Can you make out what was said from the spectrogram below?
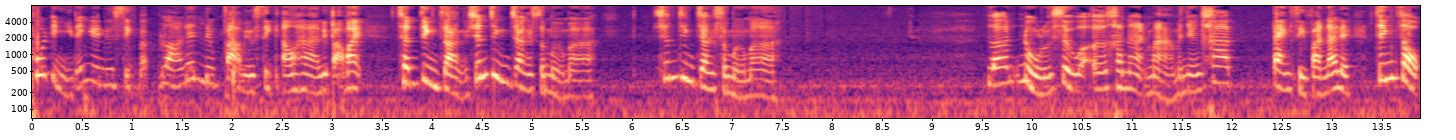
พูดอย่างนี้ได้ไงมิวสิกแบบล้อเล่นหรือเปล่ามิวสิกเอาฮาหรือเปล่าไม่ฉันจริงจังฉันจริงจังเสมอมา ฉันจริงจังเสมอมา แล้วหนูรู้สึกว่าเออขนาดหมามันยังคาบแปรงสีฟันได้เลยจิ้งจก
